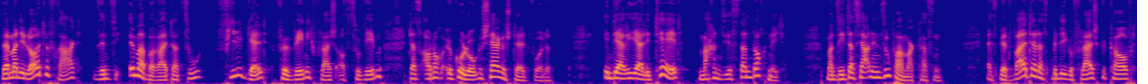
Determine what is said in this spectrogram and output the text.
Wenn man die Leute fragt, sind sie immer bereit dazu, viel Geld für wenig Fleisch auszugeben, das auch noch ökologisch hergestellt wurde. In der Realität machen sie es dann doch nicht. Man sieht das ja an den Supermarktkassen. Es wird weiter das billige Fleisch gekauft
